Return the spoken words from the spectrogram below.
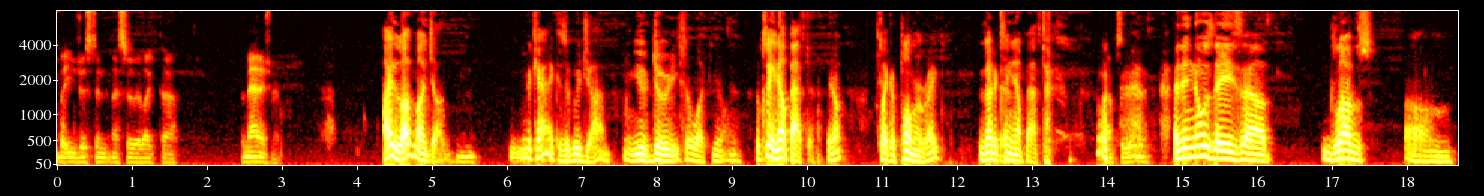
but you just didn't necessarily like the the management. I love my job. Mhm. Mechanic is a good job. You're dirty, so what? You know, you clean up after. You know, it's like a plumber, right? You got to clean up after. Absolutely. and in those days, uh, gloves, um,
